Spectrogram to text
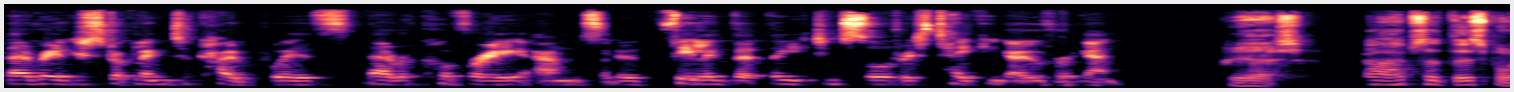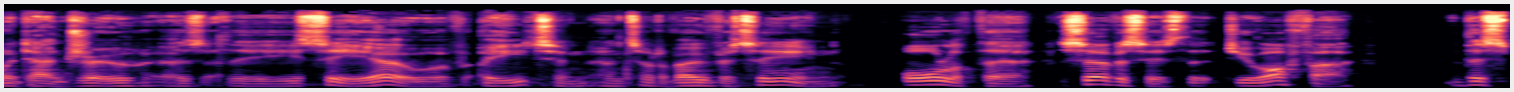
They're really struggling to cope with their recovery and sort of feeling that the eating disorder is taking over again. Yes. Perhaps at this point, Andrew, as the CEO of Beat and, and sort of overseeing all of the services that you offer, this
